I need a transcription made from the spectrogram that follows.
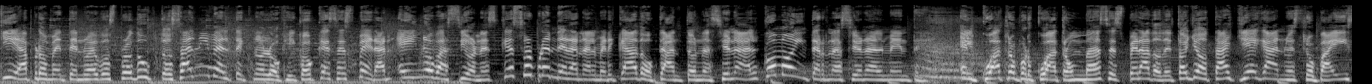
Kia promete nuevos productos al nivel tecnológico que se esperan e innovaciones que sorprenderán al mercado, tanto nacional como internacionalmente. El 4x4 más esperado de Toyota llega a nuestro país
